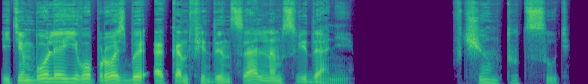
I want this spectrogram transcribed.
и тем более его просьбы о конфиденциальном свидании. В чем тут суть?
